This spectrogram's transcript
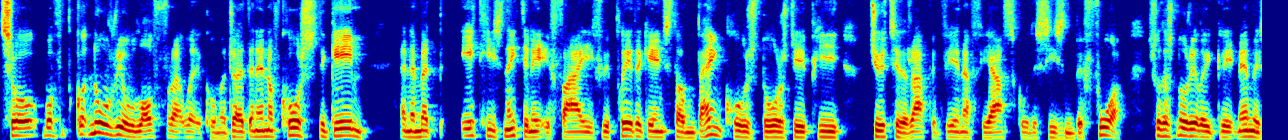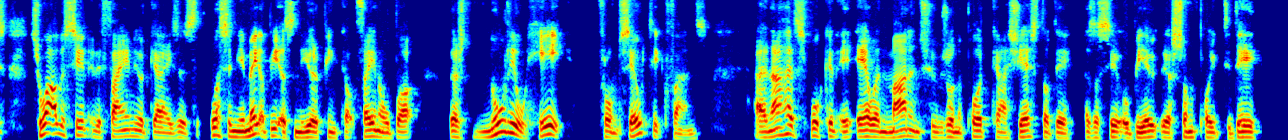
So we've got no real love for Atletico Madrid. And then, of course, the game in the mid 80s, 1985, we played against them behind closed doors, JP, due to the Rapid Vienna fiasco the season before. So there's no really great memories. So what I was saying to the Feyenoord guys is listen, you might have beat us in the European Cup final, but there's no real hate from Celtic fans. And I had spoken to Ellen Mannins, who was on the podcast yesterday. As I say, it will be out there some point today.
